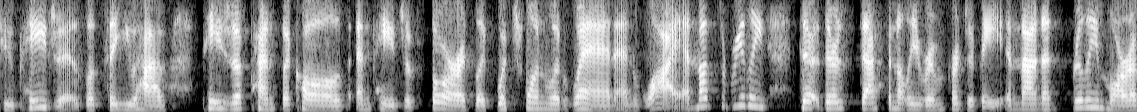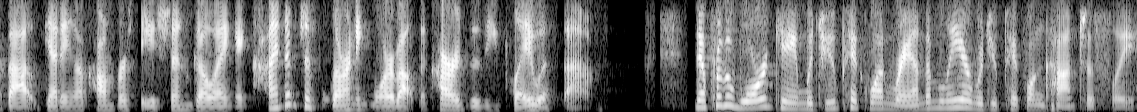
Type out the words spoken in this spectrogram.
two pages. Let's say you have page of pentacles and page of swords. Like which one would win and why? And that's really there, there's definitely room for debate. And then it's really more about getting a conversation going and kind of just learning more about the cards as you play with them. Now, for the war game, would you pick one randomly or would you pick one consciously?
